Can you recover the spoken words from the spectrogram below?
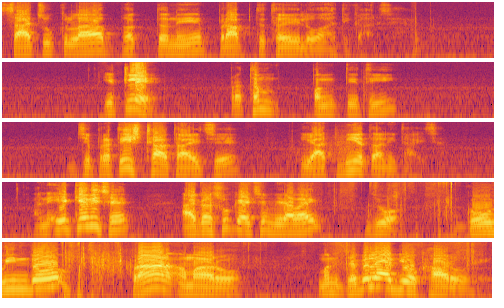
સાચુકલા ભક્તને પ્રાપ્ત થયેલો આ અધિકાર એટલે પ્રથમ પંક્તિથી જે પ્રતિષ્ઠા થાય છે, એ આત્મીયતાની થાય છે. અને એ કેવી છે? આગળ શું કહે છે મીરાબાઈ? જુઓ. ગોવિંદો પ્રાણ અમારો, મન જગલાગ્યો ખારો રે.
